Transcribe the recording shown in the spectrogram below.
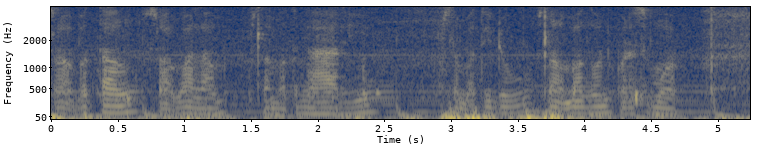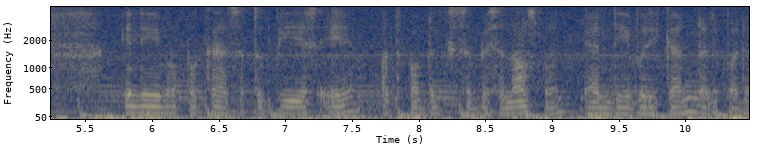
selamat petang, selamat malam, selamat tengah hari, selamat tidur, selamat bangun kepada semua. Ini merupakan satu PSA atau Public Service Announcement yang diberikan daripada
